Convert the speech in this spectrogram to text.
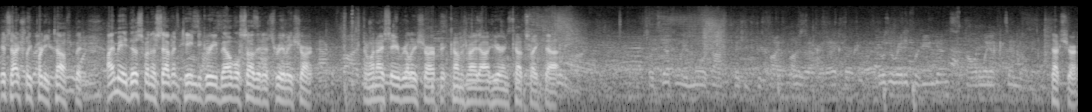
It's actually pretty tough, but I made this one a 17 degree bevel so that it's really sharp. And when I say really sharp, it comes right out here and cuts like that. So it's definitely more cost efficient to do five plus. Those are rated for handguns all the way up to 10 millimeter. That's sharp.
